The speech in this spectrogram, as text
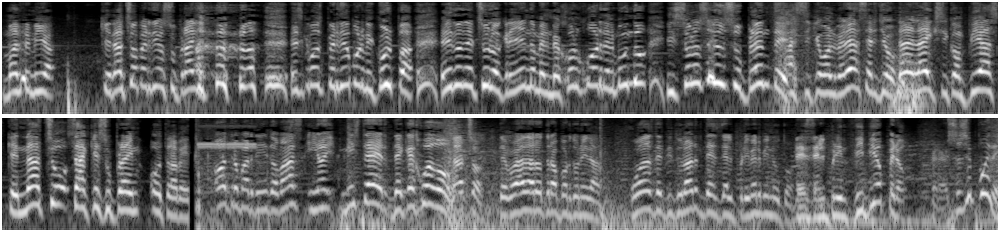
Madre mía, que Nacho ha perdido su prime. es que hemos perdido por mi culpa. He ido de chulo creyéndome el mejor jugador del mundo y solo soy un suplente. Así que volveré a ser yo. Dale like si confías que Nacho saque su prime otra vez. Otro partidito más y hoy, Mister, ¿de qué juego? Nacho, te voy a dar otra oportunidad. Juegas de titular desde el primer minuto. ¿Desde el principio? Pero, pero eso se puede.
